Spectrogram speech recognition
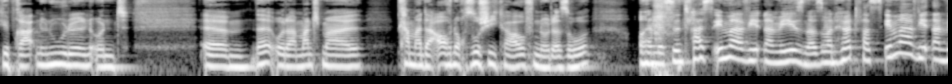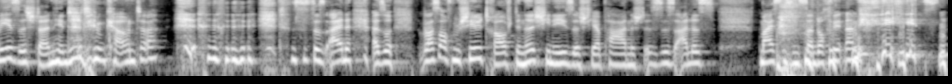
gebratene Nudeln und ähm, ne, oder manchmal kann man da auch noch Sushi kaufen oder so. Und es sind fast immer Vietnamesen. Also man hört fast immer Vietnamesisch dann hinter dem Counter. das ist das eine. Also was auf dem Schild draufsteht, ne? Chinesisch, Japanisch, das ist alles, meistens sind es dann doch Vietnamesen.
